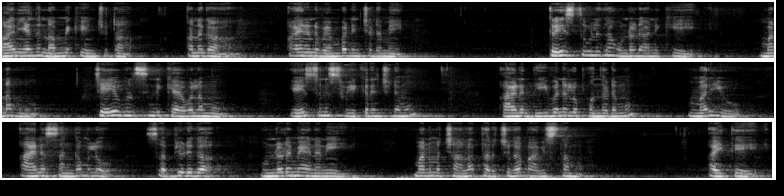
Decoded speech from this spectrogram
ఆయన యందు నమ్మిక ఉంచుట అనగా ఆయనను వెంబడించడమే. క్రైస్తవులుగా ఉండడానికి మనము చేయవలసింది కేవలము యేసుని స్వీకరించడము ఆయన దీవెనలు పొందడము మరియు ఆయన సంఘంలో సభ్యుడిగా ఉండడమేనని మనము చాలా తరచుగా భావిస్తాము. అయితే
